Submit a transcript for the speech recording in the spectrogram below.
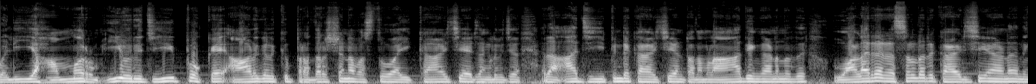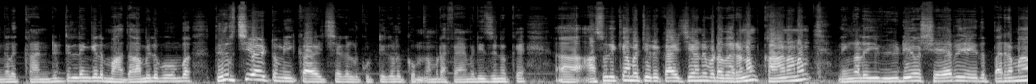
വലിയ ഹമ്മറും ഈ ഒരു ജീപ്പൊക്കെ ആളുകൾക്ക് പ്രദർശന വസ്തുവായി കാഴ്ചയായിട്ട് സംഘടിപ്പിച്ചത് അത് ആ ജീപ്പിന്റെ കാഴ്ചയാണ് കേട്ടോ നമ്മൾ ആദ്യം കാണുന്നത്. വളരെ രസമുള്ള ഒരു കാഴ്ചയാണ്. നിങ്ങൾ കണ്ടിട്ടില്ലെങ്കിൽ മദാമിൽ പോകുമ്പോൾ തീർച്ചയായിട്ടും ഈ കാഴ്ചകൾ കുട്ടികൾക്കും നമ്മുടെ ഫാമിലീസിനൊക്കെ ആസ്വദിക്കാൻ പറ്റിയൊരു കാഴ്ചയാണ് ഇവിടെ വരണം കാണണം. നിങ്ങൾ ഈ വീഡിയോ ഷെയർ ചെയ്ത് പരമാവധി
